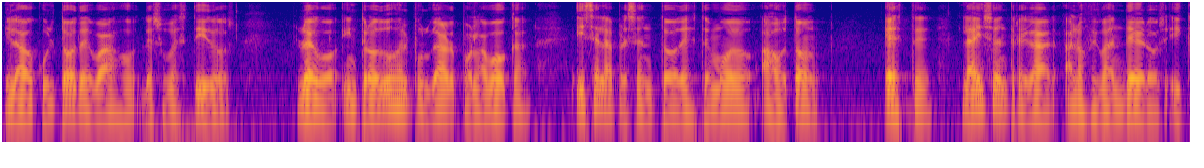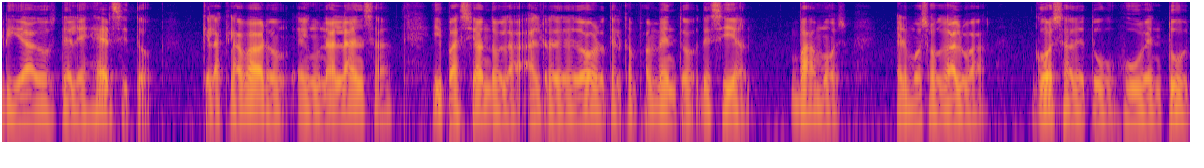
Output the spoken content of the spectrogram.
y la ocultó debajo de sus vestidos. Luego introdujo el pulgar por la boca y se la presentó de este modo a Otón. Este la hizo entregar a los vivanderos y criados del ejército, que la clavaron en una lanza y paseándola alrededor del campamento decían, Vamos, hermoso Galba, goza de tu juventud.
